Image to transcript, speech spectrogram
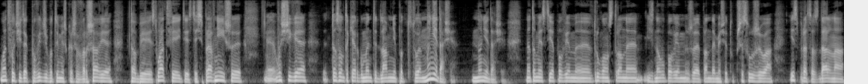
Łatwo ci tak powiedzieć, bo ty mieszkasz w Warszawie, tobie jest łatwiej, ty jesteś sprawniejszy. E, właściwie to są takie argumenty dla mnie pod tytułem, no nie da się. No nie da się. Natomiast ja powiem e, w drugą stronę i znowu powiem, że pandemia się tu przysłużyła, jest praca zdalna,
